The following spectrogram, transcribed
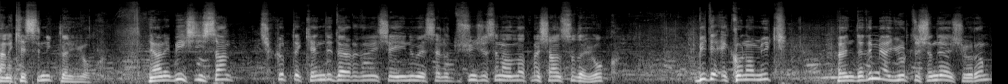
Yani kesinlikle yok. Yani bir insan çıkıp da kendi derdini, şeyini mesela düşüncesini anlatma şansı da yok. Bir de ekonomik, ben dedim ya yurt dışında yaşıyorum.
